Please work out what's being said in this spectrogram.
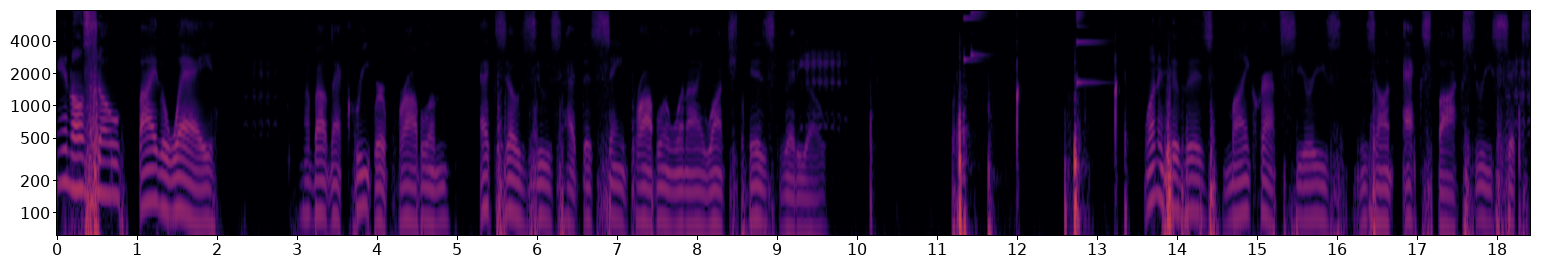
And also, by the way, about that creeper problem, XoZeus had the same problem when I watched his video. One of his Minecraft series is on Xbox 360.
